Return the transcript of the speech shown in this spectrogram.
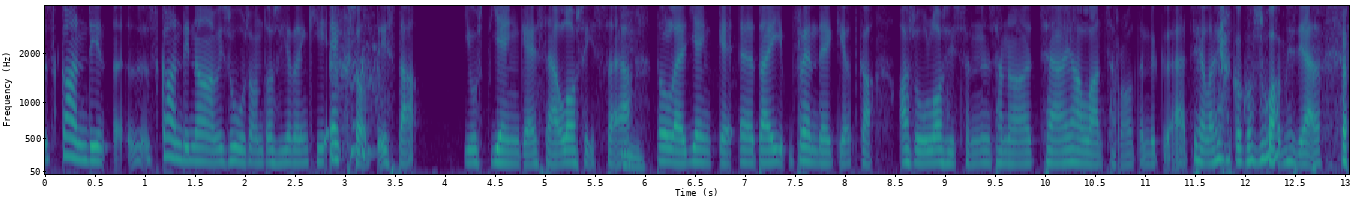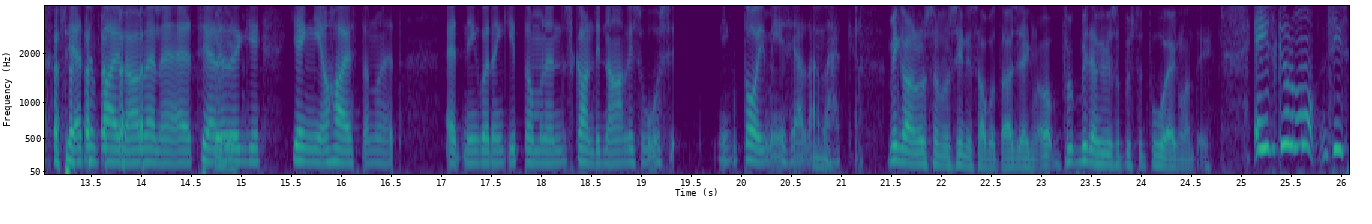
skandi, skandinaavisuus on tosi jotenkin eksoottista just Jenkeissä ja Losissa. Ja Mm. tolleet jenke, äh, tai frendeikin, jotka asuu Losissa, niin ne sanoo, että se on ihan lantsaroute nykyään. Että siellä on ihan koko Suomi siellä, tiedät, se painaa menee. Että siellä Niin. jotenkin jengi on haistanut, että että niinku jotenkin tuommoinen skandinaavisuus niinku toimii siellä tällä Mm. hetkellä. Minkälainen on ollut semmoinen sinisabotaasi englanti? Miten hyvin sä pystyt puhumaan englantia? Ei se kyllä, mu- siis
